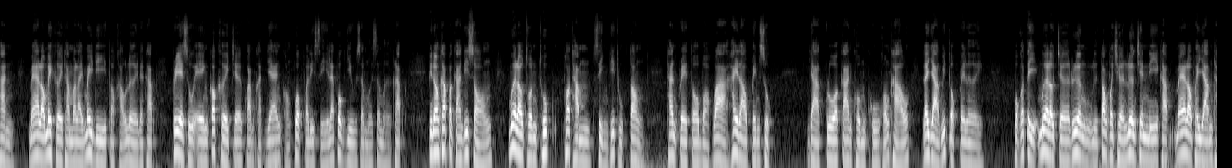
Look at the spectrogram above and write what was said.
ท่าน แม้เราไม่เคยทำอะไรไม่ดีต่อเขาเลยนะครับ พระเยซูเองก็เคยเจอความขัดแย้งของพวกฟาริสีและพวกยิวเสมอๆครับ พี่น้องครับประการที่สองเมื่อเราทนทุกข์เพราะทำสิ่งที่ถูกต้อง ท่านเปโตรบอกว่าให้เราเป็นสุข อย่ากลัวการข่มขู่ของเขา และอย่าวิตกไปเลย ปกติเมื่อเราเจอเรื่องหรือต้องเผชิญเรื่องเช่นนี้ครับ แม้เราพยายามท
